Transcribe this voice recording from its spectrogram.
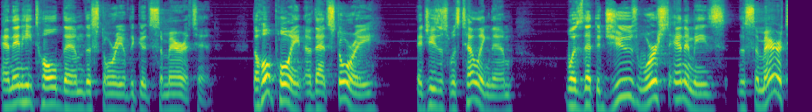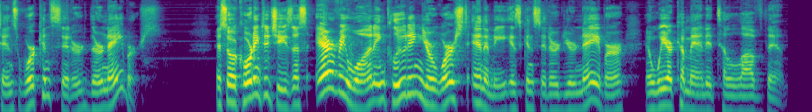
and then he told them the story of the Good Samaritan. The whole point of that story that Jesus was telling them was that the Jews' worst enemies, the Samaritans, were considered their neighbors. And so, according to Jesus, everyone, including your worst enemy, is considered your neighbor, and we are commanded to love them.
